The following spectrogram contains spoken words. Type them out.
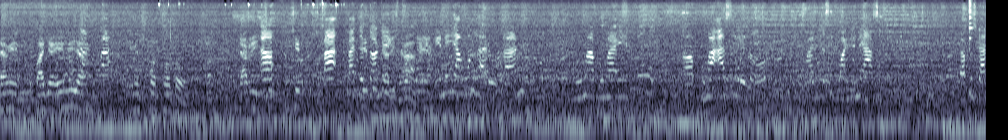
Bayangin banyak ini yang ingin spot foto Cari Ah. sit Pak, Pak Tirtoni, ya ini yang mengharukan bunga-bunga itu eh, bunga asli loh. Bunganya semuanya ini asli. Bagus kan?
